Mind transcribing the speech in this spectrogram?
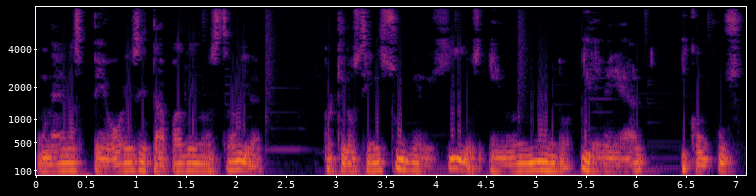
una de las peores etapas de nuestra vida, porque nos tiene sumergidos en un mundo irreal y confuso.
